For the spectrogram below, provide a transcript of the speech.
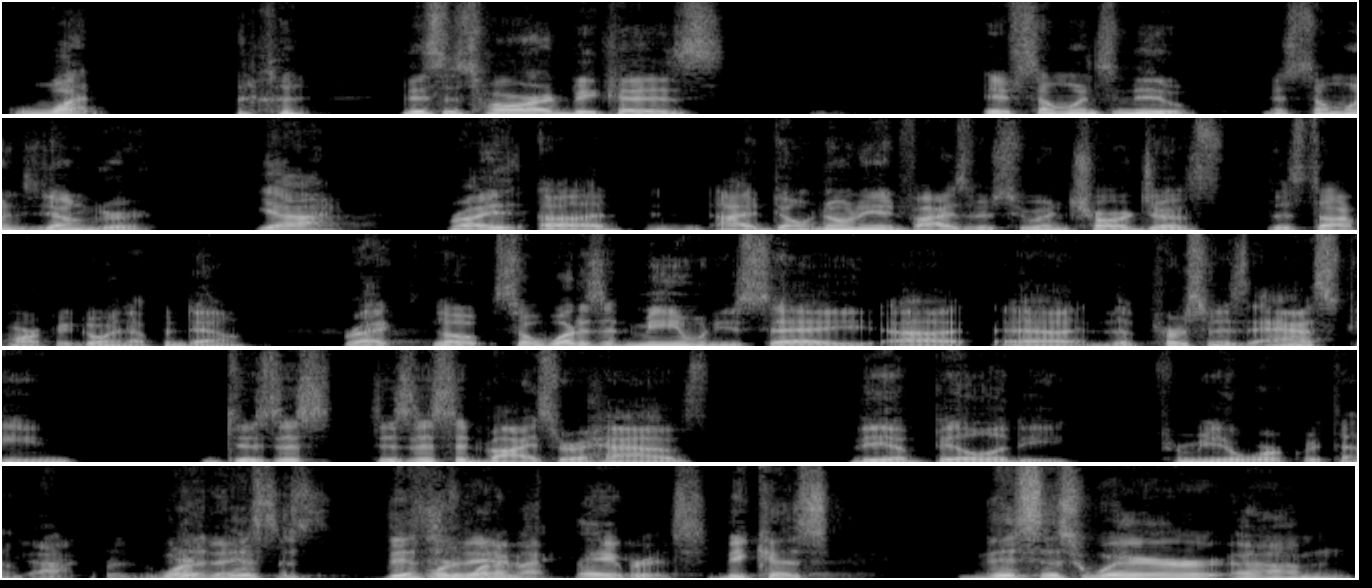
what, this is hard because if someone's new, if someone's younger, Yeah. right? It- uh, I don't know any advisors who are in charge of the stock market going up and down. Right. So, so what does it mean when you say, uh, uh, the person is asking, does this, does this advisor have the ability for me to work with them? Yeah. What are they? This is this is one of my favorites because this is where um,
